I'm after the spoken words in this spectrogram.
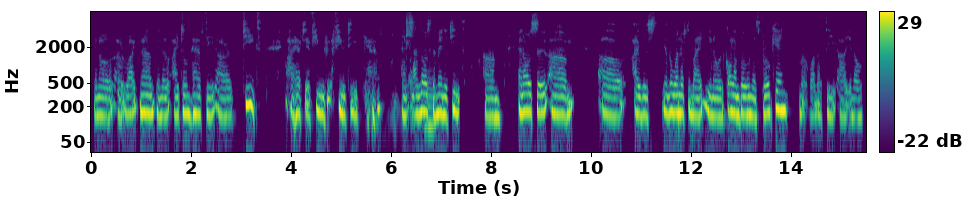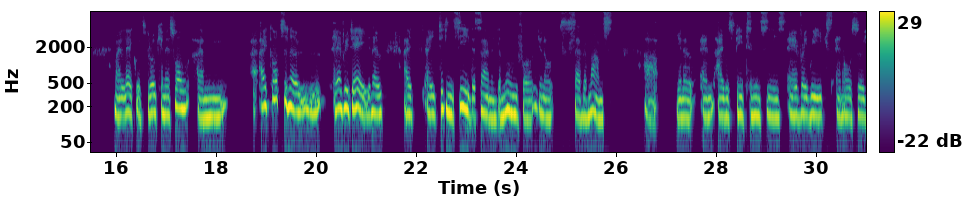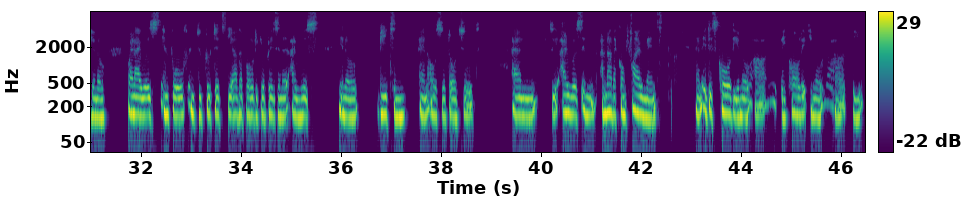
you know, uh, right now, you know, I don't have the uh, teeth. I have a few a few teeth, yeah. and I lost mm-hmm. the many teeth. Um, and also, um, uh, I was, you know, one of the, my, you know, column bone was broken. One of the, uh, you know, my leg was broken as well. Um, I, got, you know, every day, you know, I I didn't see the sun and the moon for, you know, several months. Uh, you know, and I was beaten every week, and also, you know, when I was involved and to protect the other political prisoner, I was, you know, beaten and also tortured. And I was in another confinement, and it is called, you know, uh, they call it, you know, uh, the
